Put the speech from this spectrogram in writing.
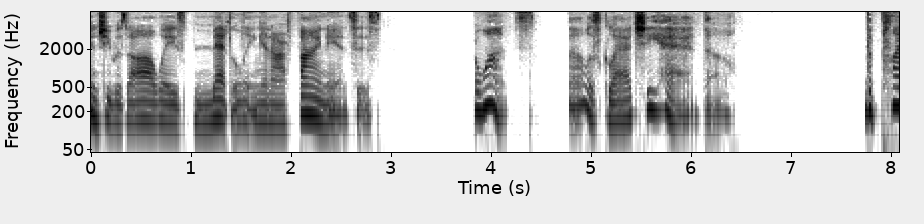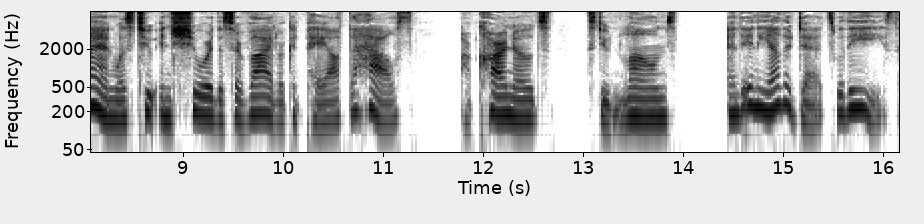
and she was always meddling in our finances. For once, I was glad she had, though. The plan was to ensure the survivor could pay off the house, our car notes, student loans, and any other debts with ease.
